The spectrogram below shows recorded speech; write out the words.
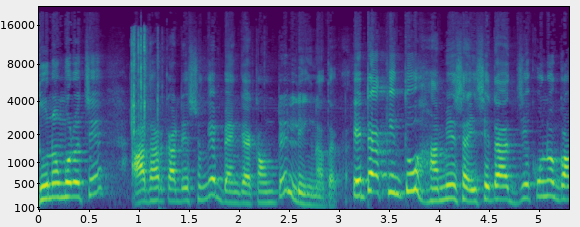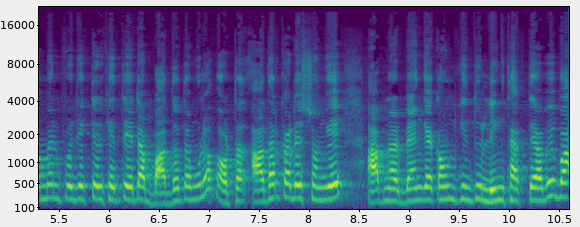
দু নম্বর হচ্ছে আধার কার্ডের সঙ্গে ব্যাঙ্ক অ্যাকাউন্টের লিঙ্ক না থাকা। এটা কিন্তু হামেশাই, সেটা যে কোনো গভর্নমেন্ট প্রজেক্টের ক্ষেত্রে এটা বাধ্যতামূলক, অর্থাৎ আধার কার্ডের সঙ্গে আপনার ব্যাঙ্ক অ্যাকাউন্ট কিন্তু লিঙ্ক থাকতে হবে বা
